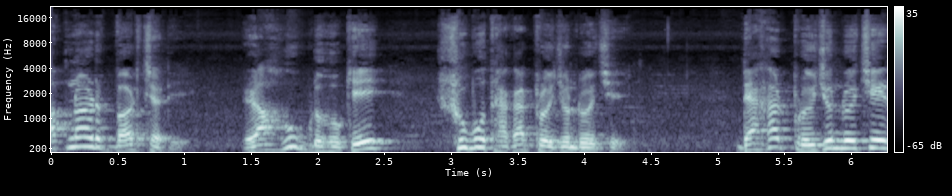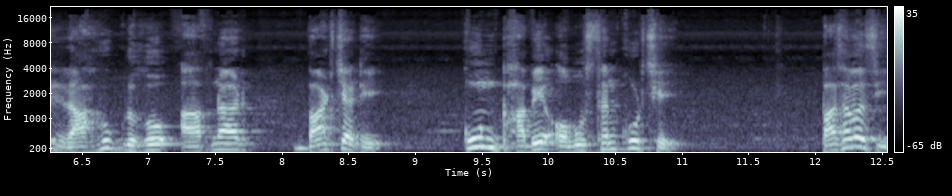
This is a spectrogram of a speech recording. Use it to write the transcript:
আপনার বার্থ চার্টে রাহু গ্রহকে শুভ থাকার প্রয়োজন রয়েছে। দেখার প্রয়োজন রয়েছে রাহু গ্রহ আপনার বার্থ চার্টে কোনভাবে অবস্থান করছে। পাশাপাশি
